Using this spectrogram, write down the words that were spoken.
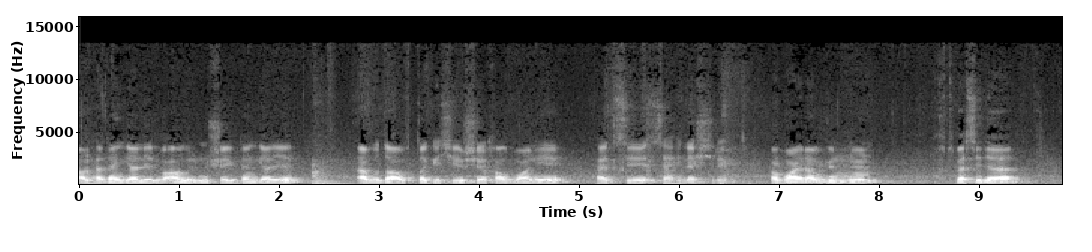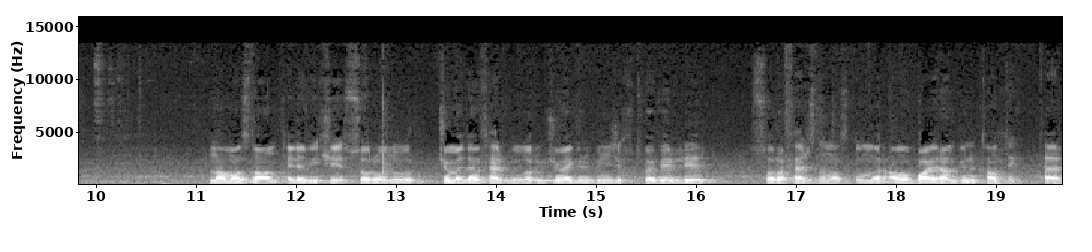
anhədən gəlir və Amr ibn Şeybdən gəlir. Əbu Davudda keçir, Şeyx Albani hədisi səhiləşdirir. Və bayram gününün xütbəsi də namazdan elə bir ki, sonra olur, cümədən fərqli olar. Cümə günü birinci xütbə verilir, sonra fərz namazı qılınır. Amma bayram günü tam tək, tər,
